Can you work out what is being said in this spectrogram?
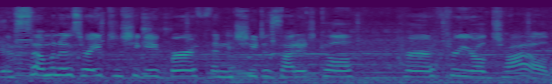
If someone was raped and she gave birth and she decided to kill her three-year-old child.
